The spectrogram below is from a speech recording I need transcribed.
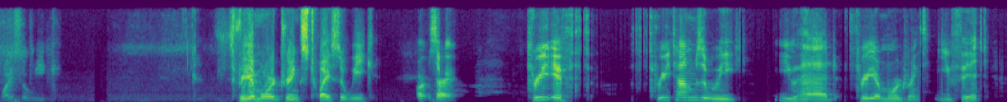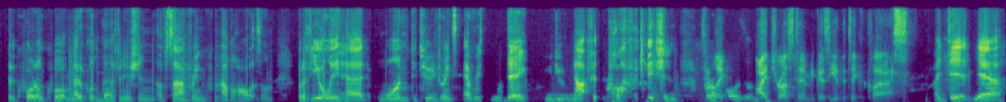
Twice a week? Three or more drinks twice a week. Or sorry, three if three times a week you had three or more drinks, you fit the quote unquote medical definition of suffering from alcoholism. But if you only had one to two drinks every single day, you do not fit the qualification for Like alcoholism. I trust him because he had to take a class. I did, yeah.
